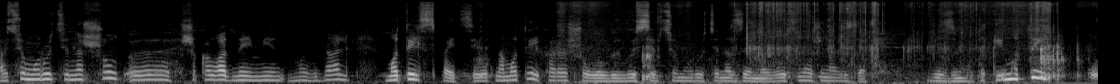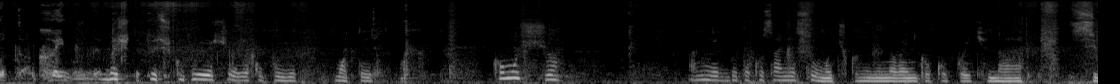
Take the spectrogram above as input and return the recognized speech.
А в цьому році знайшов е, шоколадний мигдаль, мотиль спеції. От на мотиль хорошо ловилося в цьому році на зиму. Ось можна взяти. Візьму такий мотиль. Отак хай буде. Бачите, хтось ж купує, що я купую мотиль. Кому що. А ну якби таку саму сумочку мені новеньку купити на цю.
